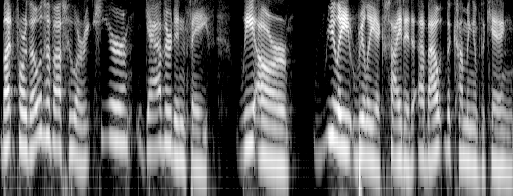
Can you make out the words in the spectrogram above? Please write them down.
But for those of us who are here gathered in faith, we are really really excited about the coming of the king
